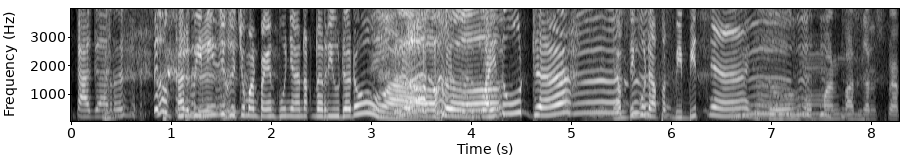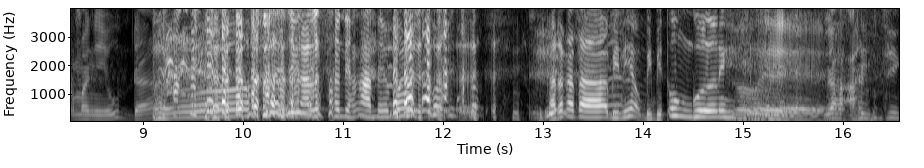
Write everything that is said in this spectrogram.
Kagak resep. Kan bini juga cuma pengen punya anak dari Yuda doang. Setelah itu udah. Yang penting gue dapet bibitnya gitu. Memanfaatkan spermanya Yuda. Anjing alasan yang aneh banget. Karena kata bini bibit unggul nih. Ya anjing.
